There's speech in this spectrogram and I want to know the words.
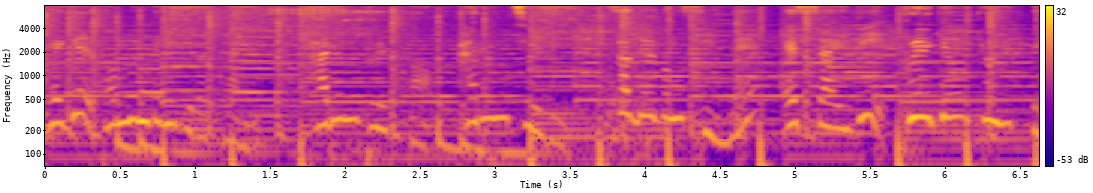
백일 법문 등을 비롯한 다른 불법, 다른 진리. 서길봉 스님의 SIB 불교 교육대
